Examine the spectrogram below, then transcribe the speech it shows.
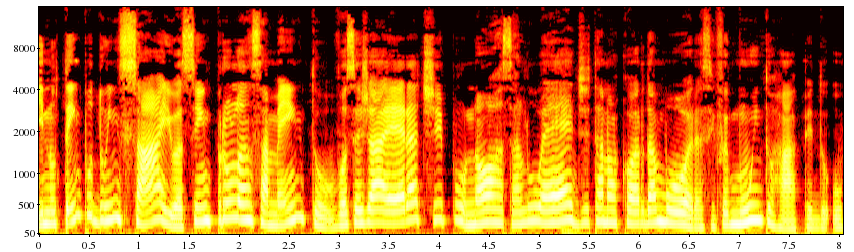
e no tempo do ensaio, assim, pro lançamento, você já era tipo, nossa, a Lued tá no Acorda Amor, assim, foi muito rápido o,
